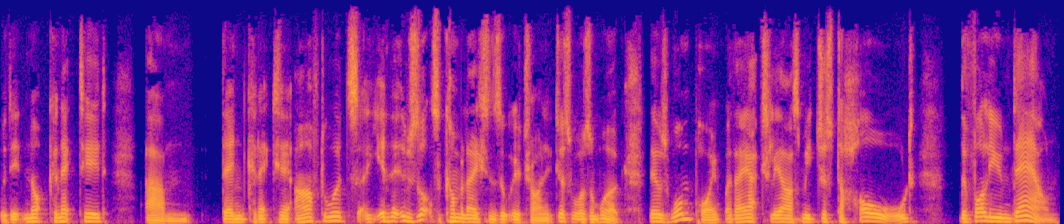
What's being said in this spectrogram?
with it not connected, um, then connecting it afterwards. Uh, There was lots of combinations that we were trying. It just wasn't work. There was one point where they actually asked me just to hold the volume down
